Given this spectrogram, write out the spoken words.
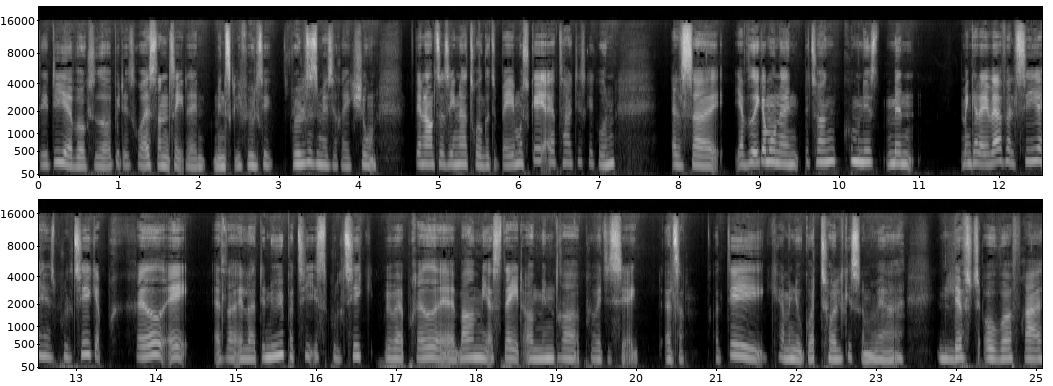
det, de er vokset op i. Det tror jeg sådan set er en menneskelig følelse, følelsesmæssig reaktion. Den er hun så senere trukket tilbage, måske af taktiske grunde. Altså, jeg ved ikke, om hun er en betonkommunist, men man kan da i hvert fald sige, at hendes politik er præget af, altså, eller det nye partis politik vil være præget af meget mere stat og mindre privatisering. Altså, og det kan man jo godt tolke som at være leftover fra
